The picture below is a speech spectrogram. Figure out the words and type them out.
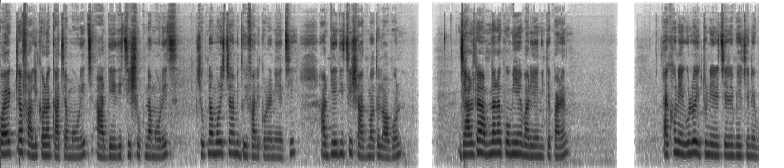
কয়েকটা ফালি করা কাঁচা মরিচ আর দিয়ে দিচ্ছি শুকনা মরিচ। শুকনা মরিচটা আমি দুই ফালি করে নিয়েছি আর দিয়ে দিচ্ছি স্বাদ মতো লবণ। ঝালটা আপনারা কমিয়ে বাড়িয়ে নিতে পারেন। এখন এগুলো একটু নেড়ে চেড়ে ভেজে নেব।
